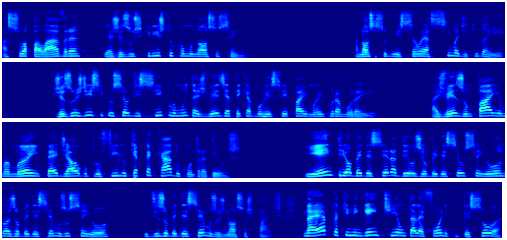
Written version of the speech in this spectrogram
a Sua palavra e a Jesus Cristo como nosso Senhor. A nossa submissão é acima de tudo a Ele. Jesus disse que o seu discípulo muitas vezes ia ter que aborrecer pai e mãe por amor a Ele. Às vezes, um pai e uma mãe pede algo para o filho que é pecado contra Deus. E entre obedecer a Deus e obedecer o Senhor, nós obedecemos o Senhor e desobedecemos os nossos pais. Na época que ninguém tinha um telefone por pessoa,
